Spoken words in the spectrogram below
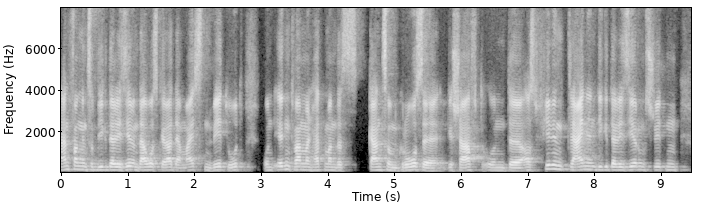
anfangen zu digitalisieren, da wo es gerade am meisten wehtut. Und irgendwann mal hat man das Ganze und Große geschafft. Und äh, aus vielen kleinen Digitalisierungsschritten,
